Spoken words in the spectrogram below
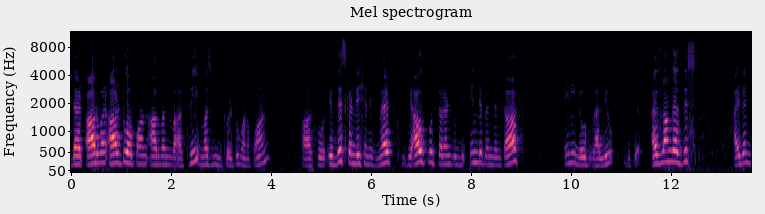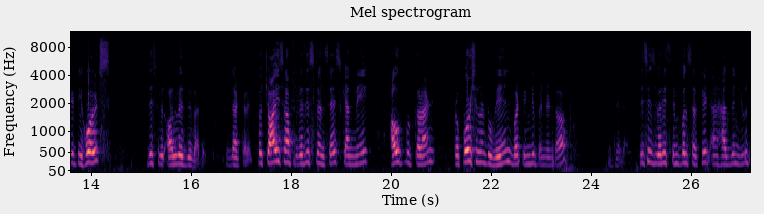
that R1 R2 upon R1 R3 must be equal to 1 upon R4. If this condition is met the output current will be independent of any load value which as long as this identity holds this will always be valid is that correct. So choice of resistances can make output current proportional to Vn but independent of ZL. This is very simple circuit and has been used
